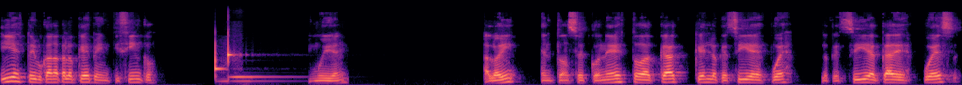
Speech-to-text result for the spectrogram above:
Y estoy buscando acá lo que es 25. Muy bien. ¿Aló ahí? Entonces, con esto acá, ¿qué es lo que sigue después? Lo que sigue acá después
